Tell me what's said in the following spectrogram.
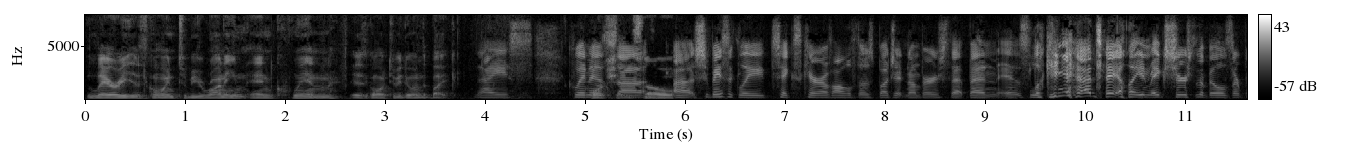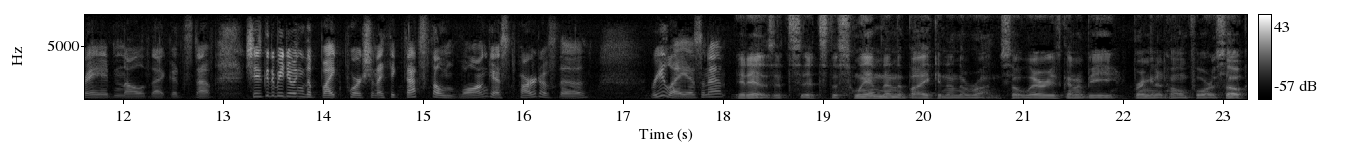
Larry is going to be running, and Quinn is going to be doing the bike. Nice Quinn is uh, So- uh, she basically takes care of all of those budget numbers that Ben is looking at daily and makes sure the bills are paid and all of that good stuff. She's going to be doing the bike portion. I think that's the longest part of the relay, isn't it? It is. It's it's the swim, then the bike, and then the run. So Larry's going to be bringing it home for us. So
